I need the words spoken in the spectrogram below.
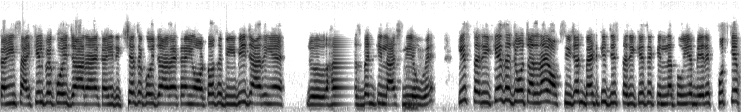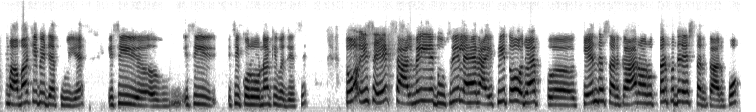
कहीं साइकिल पे कोई जा रहा है, कहीं रिक्शे से कोई जा रहा है, कहीं ऑटो से बीवी जा रही है, जो हस्बैंड की लाश लिए हुए। किस तरीके से जो चल रहा है, ऑक्सीजन बेड की जिस तरीके से किल्लत हुई है, मेरे खुद के मामा की भी डेथ हुई है, इसी इसी इसी कोरोना की वजह से। तो इस एक साल में ये दूसरी लहर आई थी तो जो है केंद्र सरकार और उत्तर प्रदेश सरकार को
